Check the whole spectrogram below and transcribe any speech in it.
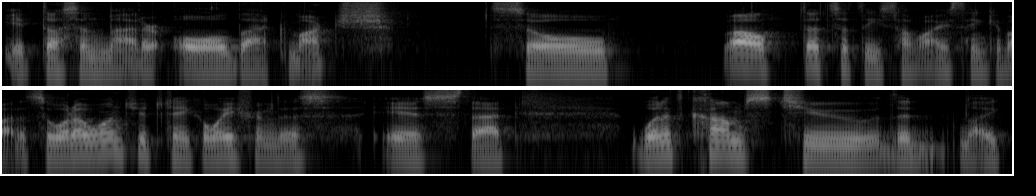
it doesn't matter all that much. So, well, that's at least how I think about it. So what I want you to take away from this is that when it comes to the like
